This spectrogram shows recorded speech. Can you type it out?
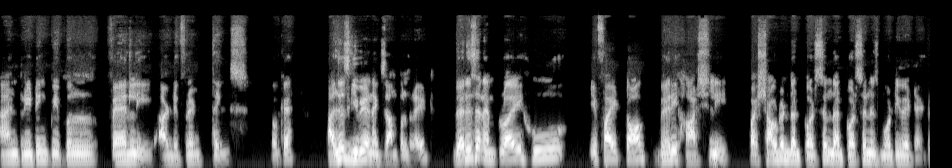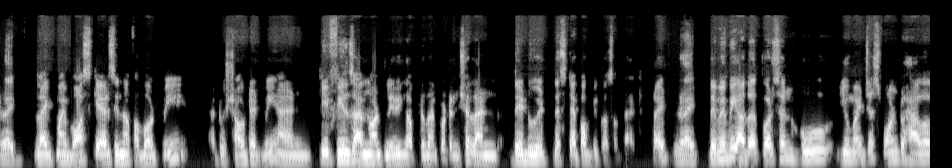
and treating people fairly are different things. Okay. I'll just give you an example, right? There is an employee who, if I talk very harshly, if I shout at that person, that person is motivated. Right. Like my boss cares enough about me to shout at me and he feels I'm not living up to my potential and they do it, they step up because of that, right? Right. There may be other person who you might just want to have a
